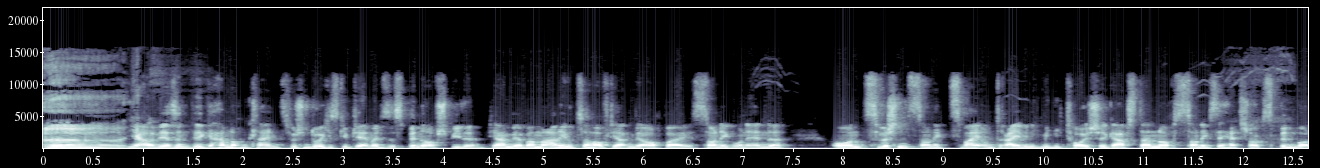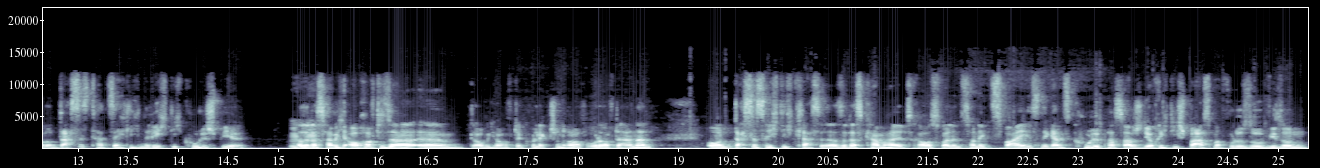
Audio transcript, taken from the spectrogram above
Äh, ja. Ja, wir sind, wir haben noch einen kleinen Zwischendurch. Es gibt ja immer diese Spin-off-Spiele. Die haben wir bei Mario zuhauf, die hatten wir auch bei Sonic ohne Ende. Und zwischen Sonic 2 und 3, wenn ich mich nicht täusche, gab es dann noch Sonic the Hedgehog Spinball. Und das ist tatsächlich ein richtig cooles Spiel. Also Mhm. das habe ich auch auf dieser, ähm, glaube ich, auch auf der Collection drauf oder auf der anderen. Und das ist richtig klasse. Also das kam halt raus, weil in Sonic 2 ist eine ganz coole Passage, die auch richtig Spaß macht, wo du so wie so ein,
